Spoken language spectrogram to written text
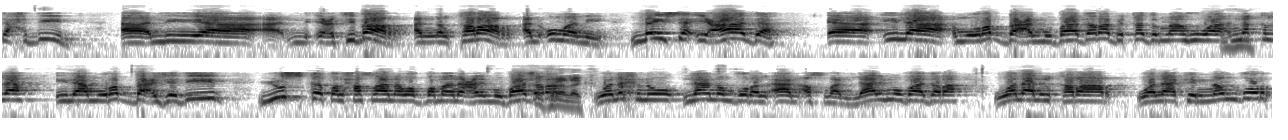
تحديد لاعتبار أن القرار الأممي ليس إعادة إلى مربع المبادرة بقدر ما هو نقلة إلى مربع جديد يسقط الحصانة والضمان عن المبادرة شكرا لك. ونحن لا ننظر الآن أصلا لا للمبادرة ولا للقرار ولكن ننظر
